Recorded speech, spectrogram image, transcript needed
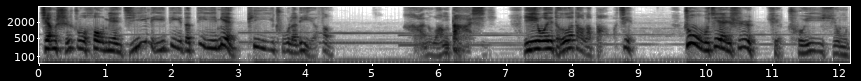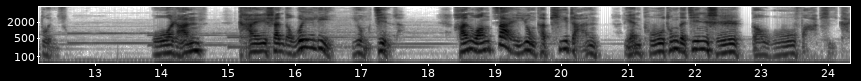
将石柱后面几里地的地面劈出了裂缝，韩王大喜，以为得到了宝剑，铸剑师却捶胸顿足。果然，开山的威力用尽了，韩王再用它劈斩，连普通的金石都无法劈开，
